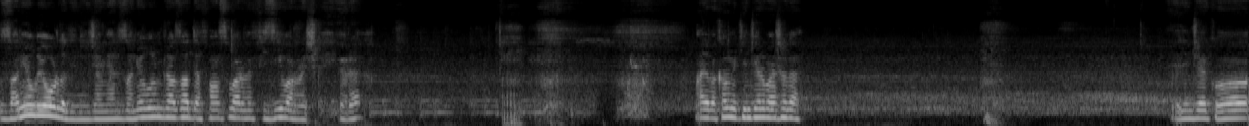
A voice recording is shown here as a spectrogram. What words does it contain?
Zaniolo'yu orada deneyeceğim. Yani Zaniolo'nun biraz daha defansı var ve fiziği var Reşka'ya göre. Hadi bakalım ikinci yarı başladı. Edin Dzeko.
